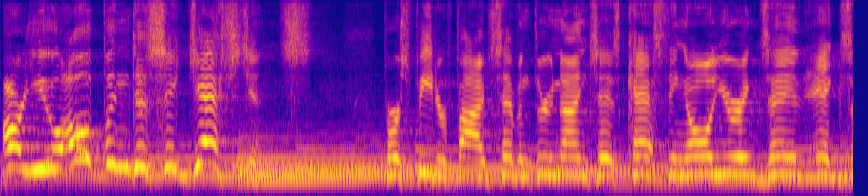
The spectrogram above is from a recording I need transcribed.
Are you open to suggestions? 1 Peter 5 7 through 9 says, Casting all your anxieties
